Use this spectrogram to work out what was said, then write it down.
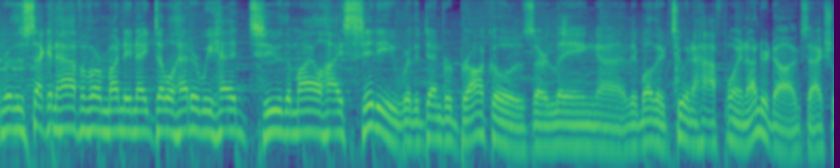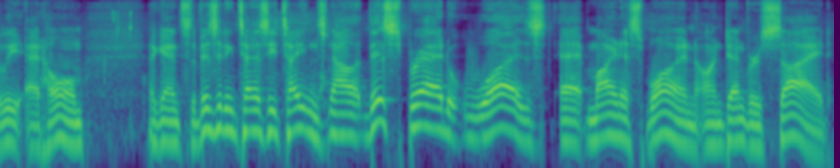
For the second half of our Monday night doubleheader, we head to the Mile High City where the Denver Broncos are laying, uh, they, well, they're two and a half point underdogs actually at home against the visiting Tennessee Titans. Now, this spread was at minus one on Denver's side.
